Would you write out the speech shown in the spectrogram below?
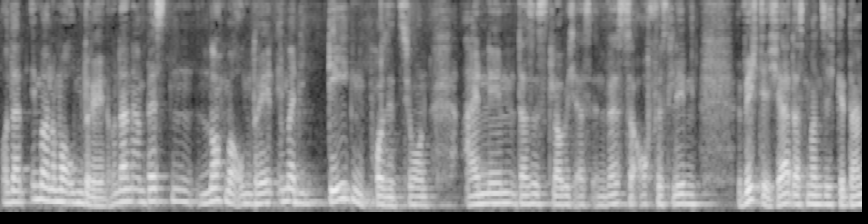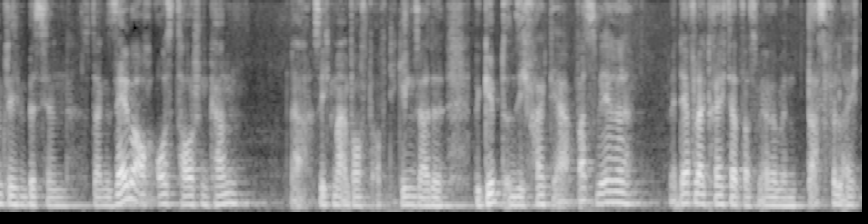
Und dann immer nochmal umdrehen. Und dann am besten nochmal umdrehen, immer die Gegenposition einnehmen. Das ist, glaube ich, als Investor auch fürs Leben wichtig, ja, dass man sich gedanklich ein bisschen sozusagen selber auch austauschen kann. Ja, sich mal einfach auf, die Gegenseite begibt und sich fragt, ja, was wäre, wenn der vielleicht recht hat, was wäre, wenn das vielleicht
